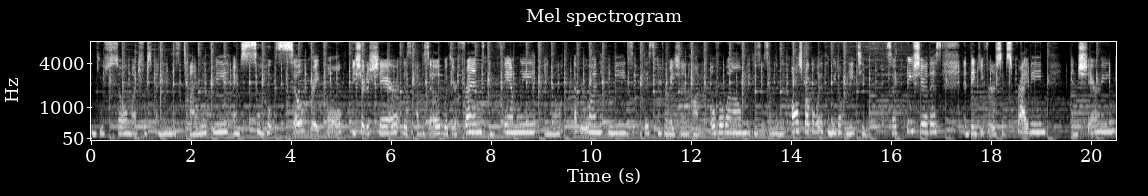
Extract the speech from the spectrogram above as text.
Thank you so much for spending this time with me. I'm so, so grateful. Be sure to share this episode with your friends and family. I know everyone needs this information on overwhelm because it's something we all struggle with and we don't need to. So please share this and thank you for subscribing and sharing.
